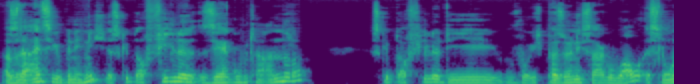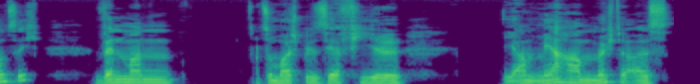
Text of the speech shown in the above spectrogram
Also der Einzige bin ich nicht. Es gibt auch viele sehr gute andere. Es gibt auch viele, die, wo ich persönlich sage, wow, es lohnt sich, wenn man zum Beispiel sehr viel, ja, mehr haben möchte als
